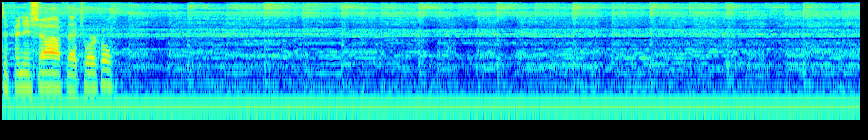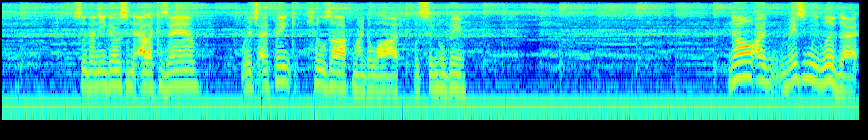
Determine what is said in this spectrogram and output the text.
to finish off that Torkoal. So then he goes into Alakazam, which I think kills off my Gallade with Signal Beam. No, I amazingly live that.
